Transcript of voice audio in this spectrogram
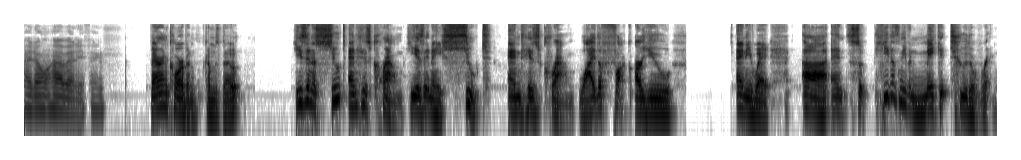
I don't have anything. Baron Corbin comes out. He's in a suit and his crown. He is in a suit and his crown. Why the fuck are you anyway? Uh and so he doesn't even make it to the ring.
